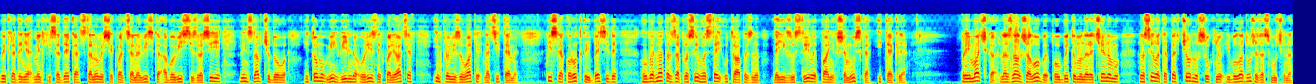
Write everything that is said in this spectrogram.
викрадення Мелькіседека, становище кварцяна війська або вісті з Росії, він знав чудово і тому міг вільно у різних варіаціях імпровізувати на ці теми. Після короткої бесіди губернатор запросив гостей у трапезну, де їх зустріли пані Кшемуська і Текля. Приймачка на знак жалоби по вбитому нареченому носила тепер чорну сукню і була дуже засмучена.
